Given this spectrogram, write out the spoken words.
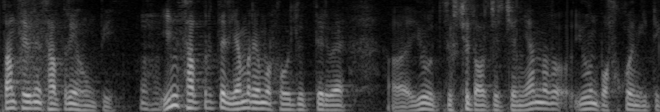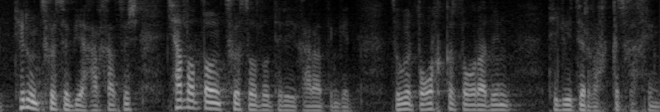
зам тээврийн салбарын хүн бий. Энэ салбар дээр ямар ямар хуулиуд дээр бай юу зөрчил орж иж байна ямар юу нь болохгүй нэ гэдэг тэр өнцгөөсөө би харахаас биш шал одоо өнцгөөс бол тэрийг хараад ингээд зүгээр дуурах гэж дуураад энэ телевизээр гарах гэж гарах юм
